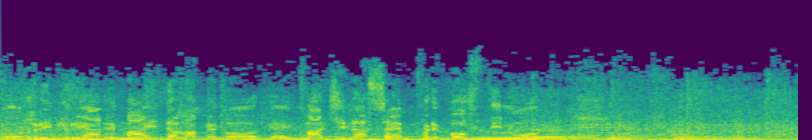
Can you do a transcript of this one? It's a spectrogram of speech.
Non ricreare mai dalla memoria, immagina sempre posti nuovi.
